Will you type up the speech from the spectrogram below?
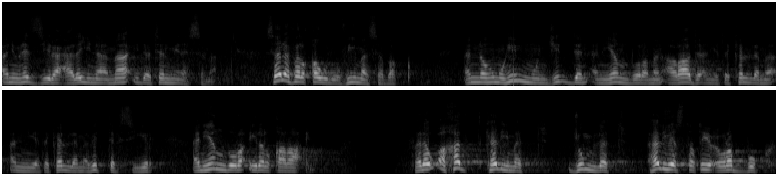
أن ينزل علينا مائدة من السماء؟ سلف القول فيما سبق أنه مهم جدا أن ينظر من أراد أن يتكلم أن يتكلم في التفسير أن ينظر إلى القرائن. فلو أخذت كلمة جملة هل يستطيع ربك؟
